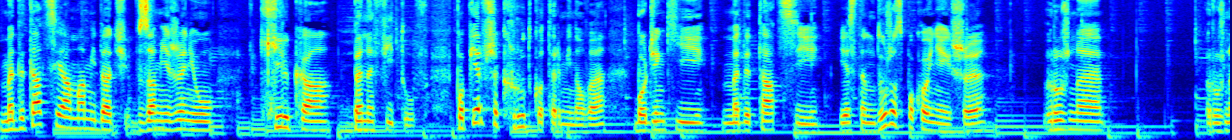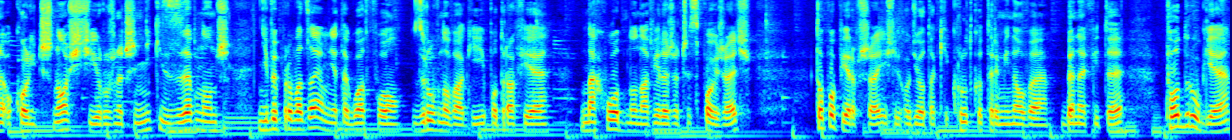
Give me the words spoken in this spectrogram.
Medytacja ma mi dać w zamierzeniu kilka benefitów. Po pierwsze, krótkoterminowe, bo dzięki medytacji jestem dużo spokojniejszy. Różne, różne okoliczności, różne czynniki z zewnątrz nie wyprowadzają mnie tak łatwo z równowagi. Potrafię na chłodno na wiele rzeczy spojrzeć. To po pierwsze, jeśli chodzi o takie krótkoterminowe benefity. Po drugie,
